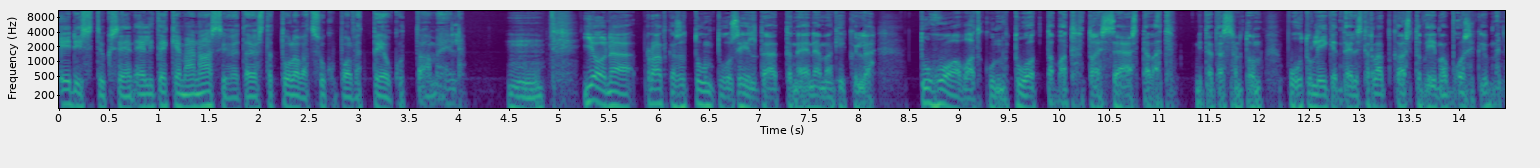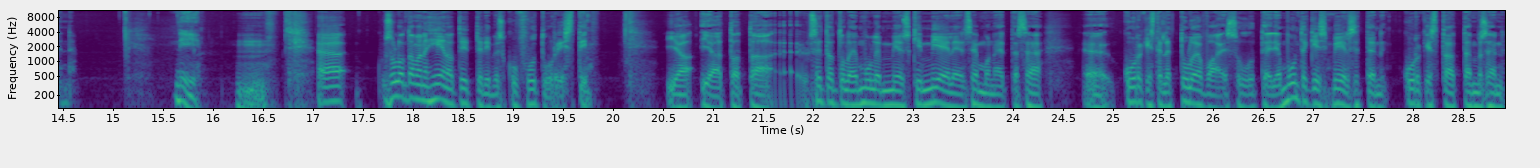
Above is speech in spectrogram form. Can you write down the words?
edistykseen, eli tekemään asioita, joista tulevat sukupolvet peukuttaa meille. Mm. Joo, nämä ratkaisut tuntuu siltä, että ne enemmänkin kyllä tuhoavat kuin tuottavat tai säästävät, mitä tässä nyt on puhuttu liikenteellistä ratkaista viime vuosikymmeninä. Niin. Mm. Äh, sulla on tämmöinen hieno titteli myös kuin futuristi. Ja, ja tota, sitä tulee mulle myöskin mieleen semmoinen, että sä kurkistele tulevaisuuteen. Ja mun tekisi mieli sitten kurkistaa tämmöisen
